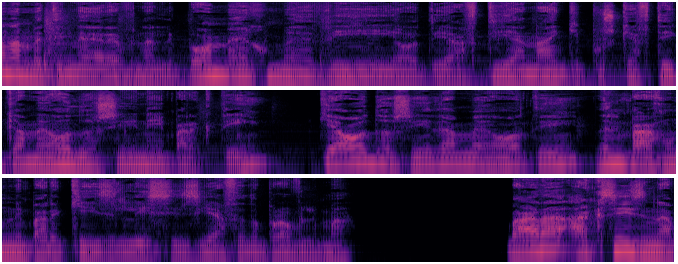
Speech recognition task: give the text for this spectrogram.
Κάναμε την έρευνα λοιπόν, έχουμε δει ότι αυτή η ανάγκη που σκεφτήκαμε όντως είναι υπαρκτή και όντως είδαμε ότι δεν υπάρχουν υπαρκείς λύσεις για αυτό το πρόβλημα. Άρα αξίζει να,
